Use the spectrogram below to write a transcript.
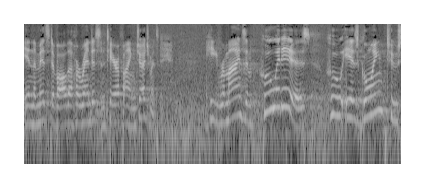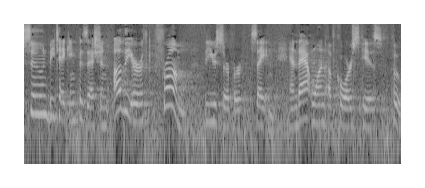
in the midst of all the horrendous and terrifying judgments. He reminds them who it is who is going to soon be taking possession of the earth from the usurper Satan. And that one, of course, is who?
